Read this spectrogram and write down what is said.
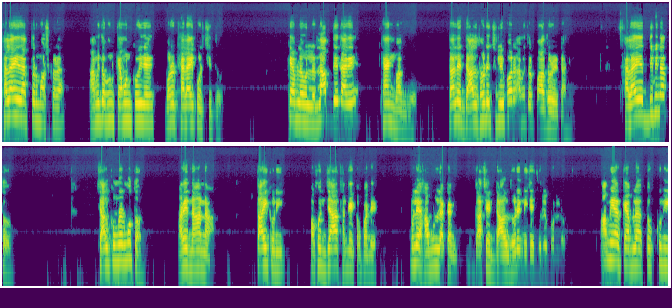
ফেলায় রাখ তোর মস্করা। আমি তখন কেমন কই রে বড় ঠেলায় পড়ছি তো। ক্যাবলা বলল লাভ দে তারে, ঠ্যাং ভাঙবো। তাহলে ডাল ধরে ঝুলি পর আমি তোর পা ধরে টানি। ফেলায় দিবি না তো? চাল কুমড়োর মতন? আরে না না। তাই করি। তখন যা থাকে কপালে। বলে হাবুল একটা গাছের ডাল ধরে নিচে ঝুলে পড়ল। আমি আর ক্যাবলা তক্ষুনি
